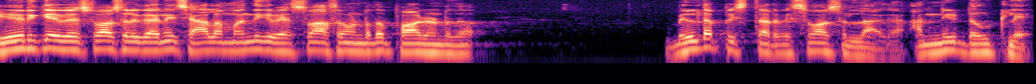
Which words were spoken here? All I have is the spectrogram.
పేరుకే విశ్వాసులు కానీ చాలా మందికి విశ్వాసం ఉండదో పాడుండదో బిల్డప్ ఇస్తారు విశ్వాసుల్లాగా అన్నీ డౌట్లే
